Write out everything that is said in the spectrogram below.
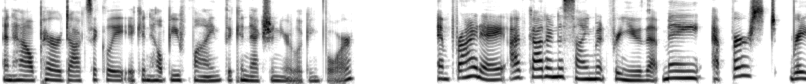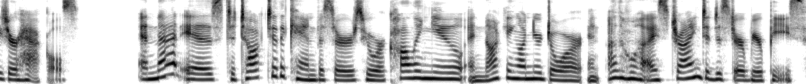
and how paradoxically it can help you find the connection you're looking for. And Friday, I've got an assignment for you that may, at first, raise your hackles. And that is to talk to the canvassers who are calling you and knocking on your door and otherwise trying to disturb your peace.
